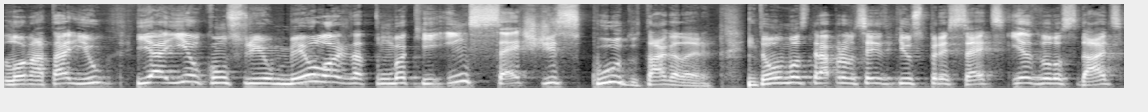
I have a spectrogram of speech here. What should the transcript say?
Lonataril. E aí eu construí o meu Loja da Tumba aqui em set de escudo, tá, galera? Então eu vou mostrar pra vocês aqui os presets e as velocidades.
